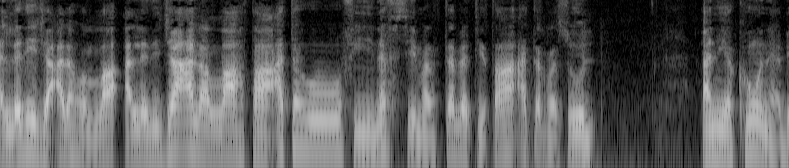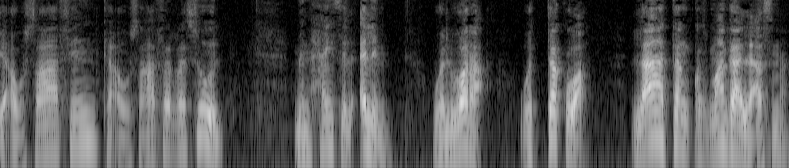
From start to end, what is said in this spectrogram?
الذي جعله الله الذي جعل الله طاعته في نفس مرتبة طاعة الرسول. أن يكون بأوصاف كأوصاف الرسول. من حيث العلم والورع والتقوى. لا تنقص ما قال العصمة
